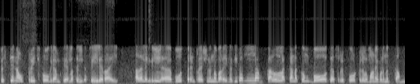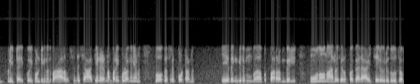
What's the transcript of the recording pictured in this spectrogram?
ക്രിസ്ത്യൻ ഔട്ട്റീച്ച് പ്രോഗ്രാം കേരളത്തിൽ ഫെയിലിയറായി അതല്ലെങ്കിൽ ബൂത്ത് പെനട്രേഷൻ എന്ന് പറയുന്നത് ഇതെല്ലാം കള്ളക്കണക്കും ബോഗസ് റിപ്പോർട്ടുകളുമാണ് ഇവിടുന്ന് കംപ്ലീറ്റ് ആയി പോയിക്കൊണ്ടിരിക്കുന്നത്. ഇപ്പൊ ആർ എസ് എസിന്റെ ശാഖയുടെ എണ്ണം പറയുമ്പോഴും അങ്ങനെയാണ്. ബോഗസ് റിപ്പോർട്ടാണ്. ഏതെങ്കിലും പറമ്പിൽ മൂന്നോ നാലോ ചെറുപ്പക്കാർ ആഴ്ചയിൽ ഒരു ദിവസം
